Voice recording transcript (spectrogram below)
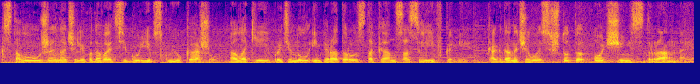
К столу уже начали подавать гурьевскую кашу, а лакей протянул императору стакан со сливками, когда началось что-то очень странное.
